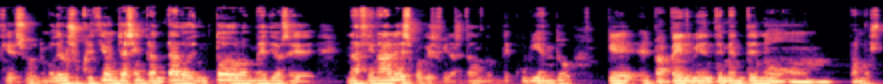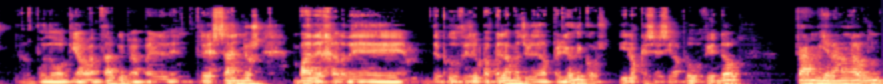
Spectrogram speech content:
que es el modelo de suscripción ya se ha implantado en todos los medios nacionales porque al final se están descubriendo que el papel evidentemente no, vamos, lo puedo aquí avanzar, que el papel en tres años va a dejar de, de producirse en papel la mayoría de los periódicos y los que se sigan produciendo cambiarán, algún,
